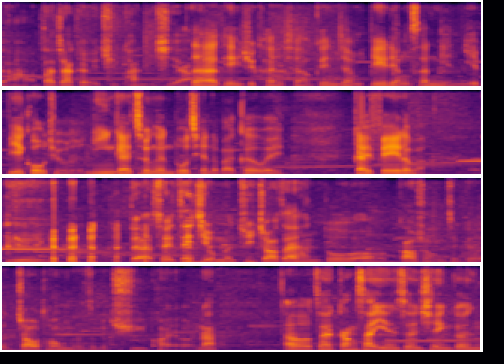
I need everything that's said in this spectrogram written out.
啦，哈，大家可以去看一下。大家可以去看一下，我跟你讲，憋两三年也憋够久了，你应该存很多钱了吧，各位，该飞了吧？嗯，对啊，所以这集我们聚焦在很多哦高雄这个交通的这个区块哦，那呃在冈山延伸线跟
